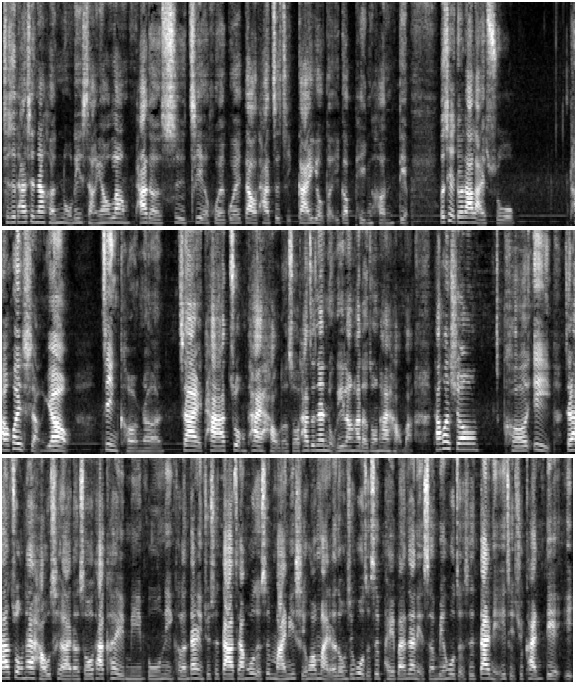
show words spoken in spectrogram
其实他现在很努力，想要让他的世界回归到他自己该有的一个平衡点，而且对他来说，他会想要尽可能在他状态好的时候，他正在努力让他的状态好嘛，他会希望。可以在他状态好起来的时候，他可以弥补你，可能带你去吃大餐，或者是买你喜欢买的东西，或者是陪伴在你身边，或者是带你一起去看电影，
